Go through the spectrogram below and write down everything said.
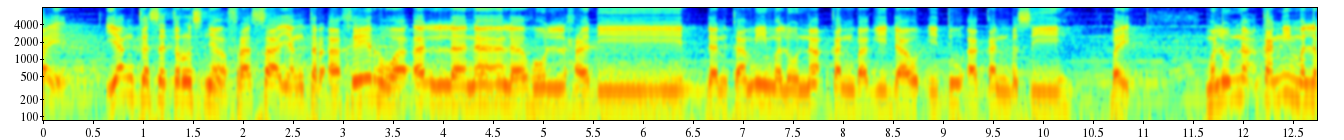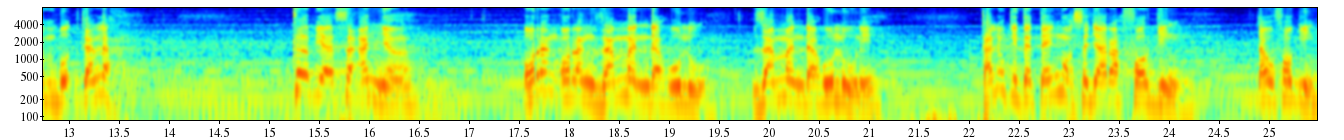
baik. Yang keseterusnya frasa yang terakhir wa allana lahul hadid. Dan kami melunakkan bagi Daud itu akan besi. Baik. Melunakkan ni melembutkanlah kebiasaannya. Orang-orang zaman dahulu zaman dahulu ni kalau kita tengok sejarah forging tahu forging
